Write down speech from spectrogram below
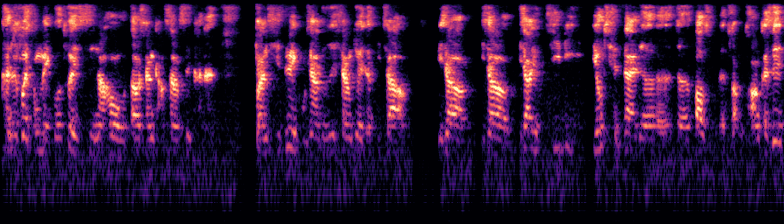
可能会从美国退市，然后到香港上市，可能短期之内股价都是相对的比较比较比较比较有激励、有潜在的的报酬的状况。可是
